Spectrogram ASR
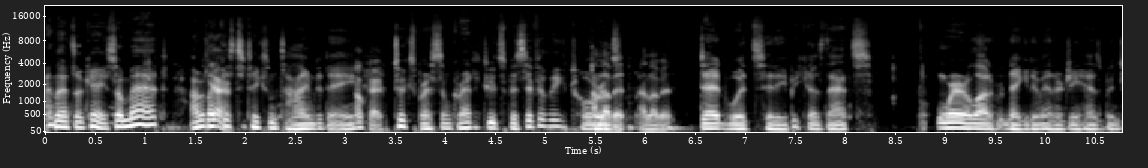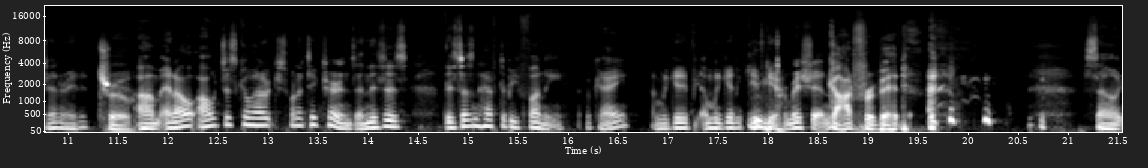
And that's okay. So, Matt, I would like Yeah. us to take some time today Okay. to express some gratitude specifically towards I love it. I love it. Deadwood City because that's where a lot of negative energy has been generated. True. Um, and I'll I'll just go out. Just want to take turns. And this is this doesn't have to be funny. Okay. I'm gonna give I'm gonna give you Yeah. permission. God forbid. So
